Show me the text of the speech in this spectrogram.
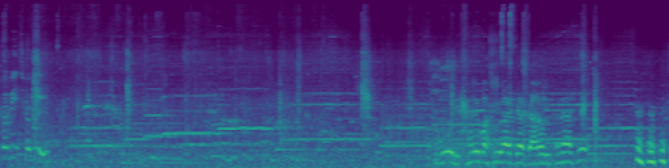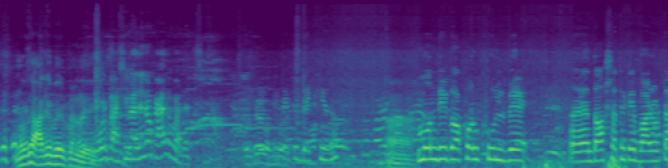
ছবি ছবি। ওইখানে বাসি আছে যারা ওইখানে আছে? ওনাকে আগে বের করে দেয়। ওর বাঁশি বাজানো কাজও বাজাচ্ছে। একটু দেখিয়ে দাও। হ্যাঁ। মন্দির কখন খুলবে? দশটা থেকে বারোটা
